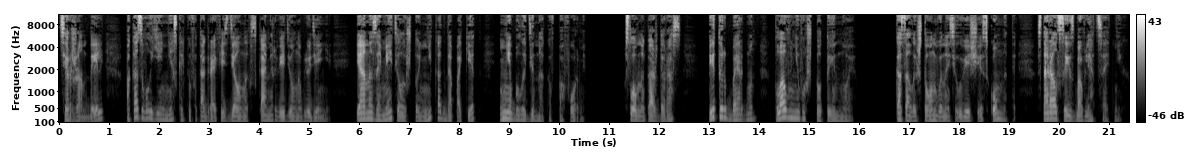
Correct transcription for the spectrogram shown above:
Сержант Дели показывал ей несколько фотографий, сделанных с камер видеонаблюдения, и она заметила, что никогда пакет не был одинаков по форме. словно каждый раз Питер Бергман клал в него что-то иное. Казалось, что он выносил вещи из комнаты, старался избавляться от них.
